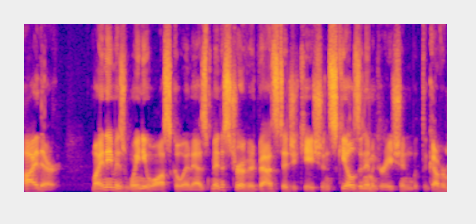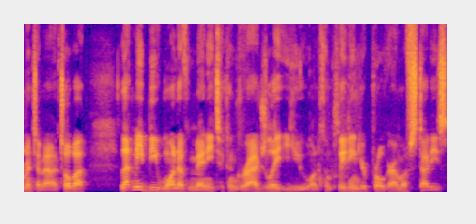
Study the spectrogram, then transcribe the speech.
Hi there. My name is Wayne Ewasko, and as Minister of Advanced Education, Skills and Immigration with the Government of Manitoba, let me be one of many to congratulate you on completing your program of studies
